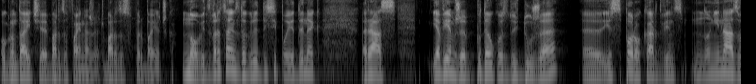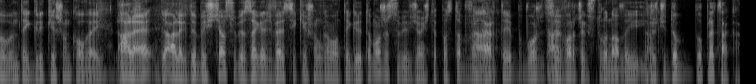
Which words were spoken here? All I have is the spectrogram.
oglądajcie, bardzo fajna rzecz, bardzo super bajeczka. No, więc wracając do gry DC Pojedynek, raz, ja wiem, że pudełko jest dość duże, jest sporo kart, więc no nie nazwałbym tej gry kieszonkowej. Ale, ale gdybyś chciał sobie zagrać wersję kieszonkową tej gry, to możesz sobie wziąć te podstawowe Tak. karty, włożyć Tak. sobie woreczek strunowy i Tak. rzucić do, do plecaka.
